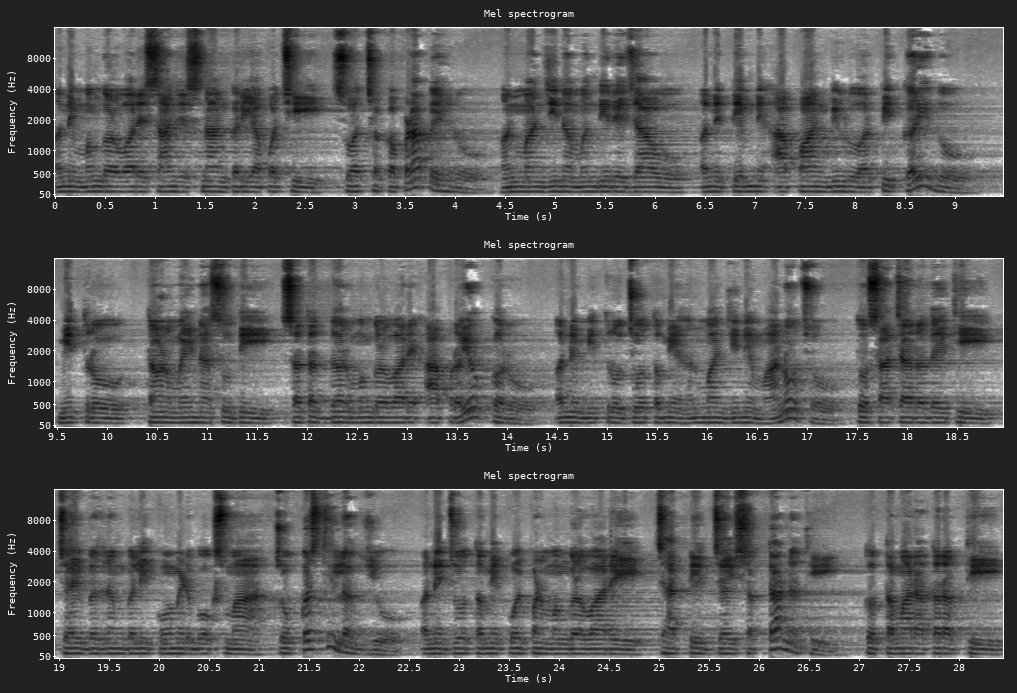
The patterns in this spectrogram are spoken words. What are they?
અને મંગળવારે સાંજે સ્નાન કર્યા પછી સ્વચ્છ કપડાં પહેરો. હનુમાનજીના મંદિરે જાઓ અને તેમને આ પાન બીડું અર્પિત કરી દો. મિત્રો, ત્રણ મહિના સુધી સતત દર મંગળવારે આ પ્રયોગ કરો. અને મિત્રો, જો તમે હનુમાનજીને માનો છો, તો સાચા હૃદયથી જય બજરંગબલી કોમેન્ટ બોક્સમાં ચોક્કસથી લખજો. અને જો તમે કોઈ પણ મંગળવારે જાતે જઈ શકતા નથી, તો તમારા તરફથી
